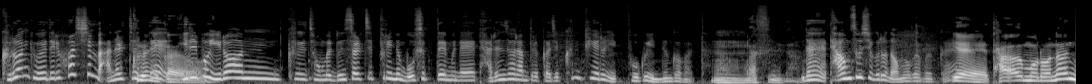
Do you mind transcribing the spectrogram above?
그런 교회들이 훨씬 많을 텐데 그러니까요. 일부 이런 그 정말 눈살 찌푸리는 모습 때문에 다른 사람들까지 큰 피해를 이- 보고 있는 것 같아요. 음, 맞습니다. 네, 다음 소식으로 넘어가 볼까요? 예, 다음으로는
